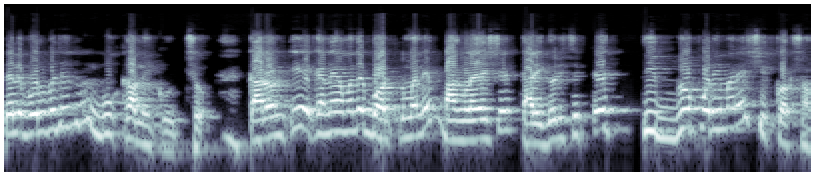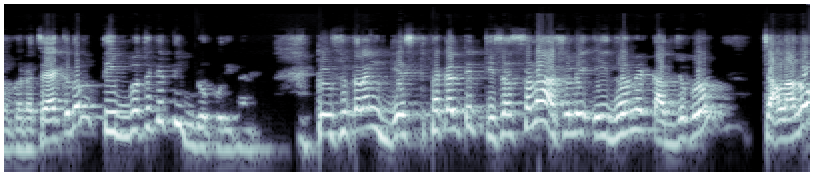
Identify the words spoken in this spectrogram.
তাহলে বলব যে তুমি বুকামি করছ কারণ কি, এখানে আমাদের বর্তমানে বাংলাদেশের কারিগরি সেক্টরে তীব্র পরিমাণে শিক্ষক সংকট আছে, একদম তীব্র থেকে তীব্র পরিমাণে। তো সুতরাং গেস্ট ফ্যাকাল্টির টিচার ছাড়া আসলে এই ধরনের কার্যক্রম চালানো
